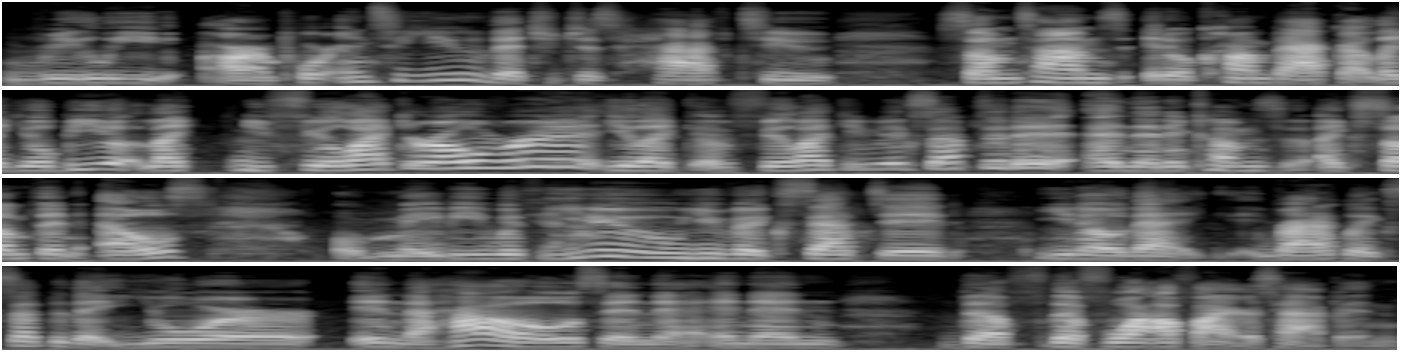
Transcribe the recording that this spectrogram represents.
really are important to you that you just have to. Sometimes it'll come back out. Like you'll be like you feel like you're over it. You like feel like you've accepted it, and then it comes like something else. Or maybe with you, you've accepted, you know, that radically accepted that you're in the house, and that, and then the the wildfires happen.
